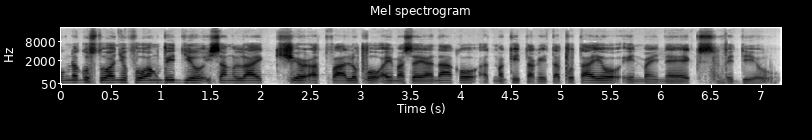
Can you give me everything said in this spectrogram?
Kung nagustuhan nyo po ang video, isang like, share at follow po ay masaya na ako at magkita-kita po tayo in my next video.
